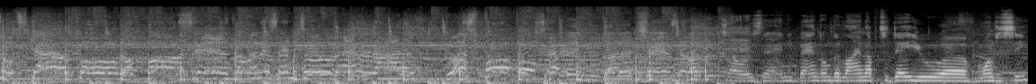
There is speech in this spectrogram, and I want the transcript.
Don't scout for the bosses, don't listen to their lies. Us poor folks haven't got a chance So, is there any band on the lineup today you uh, want to see?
